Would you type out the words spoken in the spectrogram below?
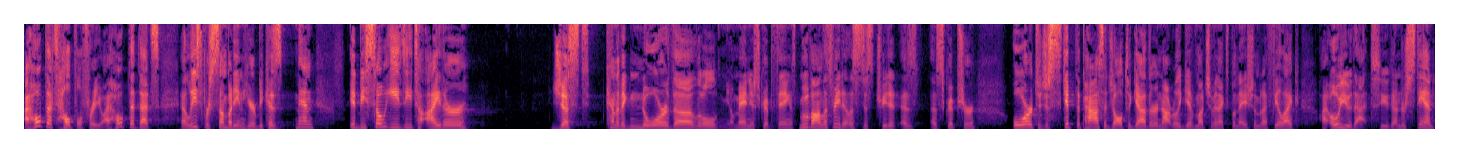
I hope that's helpful for you. I hope that that's at least for somebody in here because, man, it'd be so easy to either just kind of ignore the little you know, manuscript things. Move on, let's read it. Let's just treat it as, as scripture. Or to just skip the passage altogether and not really give much of an explanation. But I feel like I owe you that. So you can understand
